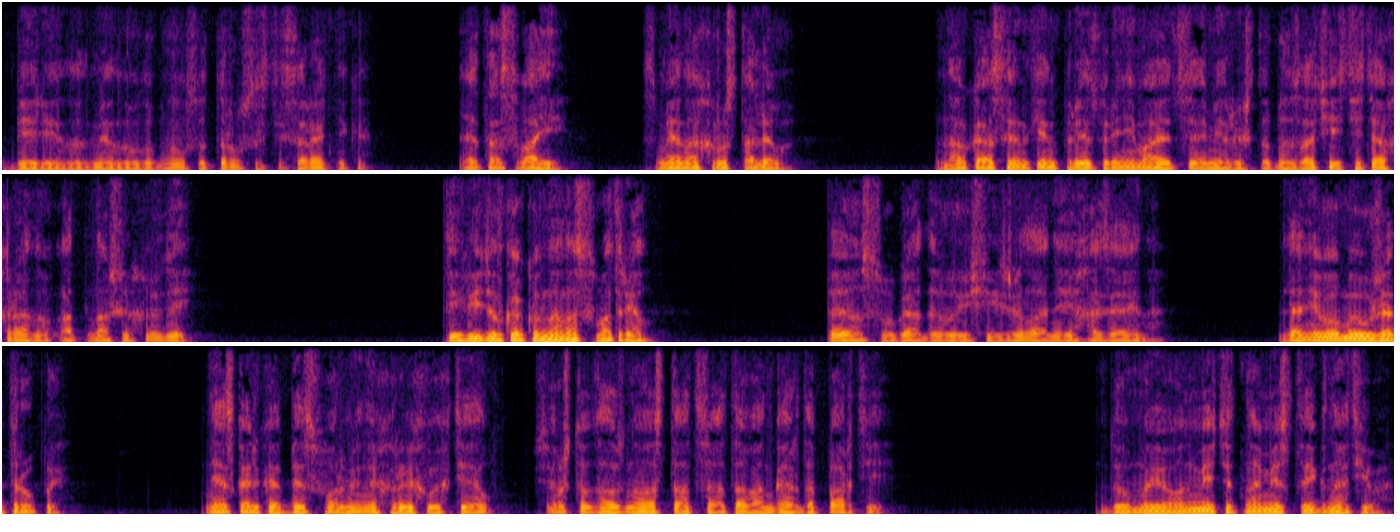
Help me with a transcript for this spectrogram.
Берия надменно улыбнулся трусости соратника. «Это свои. Смена Хрусталева. Но Косынкин предпринимает все меры, чтобы зачистить охрану от наших людей. Ты видел, как он на нас смотрел? Пес, угадывающий желания хозяина. Для него мы уже трупы. Несколько бесформенных рыхлых тел, все, что должно остаться от авангарда партии. Думаю, он метит на место Игнатьева.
